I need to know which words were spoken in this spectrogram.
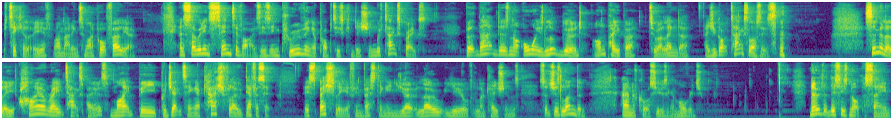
particularly if I'm adding to my portfolio. And so it incentivizes improving a property's condition with tax breaks. But that does not always look good on paper to a lender as you've got tax losses. Similarly, higher rate taxpayers might be projecting a cash flow deficit especially if investing in low yield locations such as London, and of course using a mortgage. Note that this is not the same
